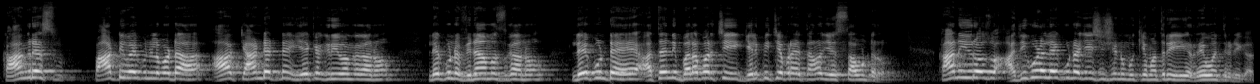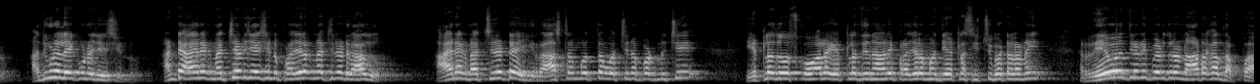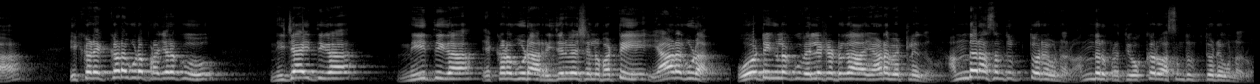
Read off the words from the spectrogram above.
కాంగ్రెస్ పార్టీ వైపు నిలబడ్డ ఆ క్యాండిడేట్నే ఏకగ్రీవంగానో లేకుంటే వినామస్ గానో లేకుంటే అతన్ని బలపరిచి గెలిపించే ప్రయత్నాలు చేస్తూ ఉంటారు. కానీ ఈరోజు అది కూడా లేకుండా చేసేసిండు ముఖ్యమంత్రి రేవంత్ రెడ్డి గారు. అది కూడా లేకుండా చేసిండు. అంటే ఆయనకు నచ్చినట్టు చేసిండు ప్రజలకు నచ్చినట్టు కాదు. ఆయనకు నచ్చినట్టే ఈ రాష్ట్రం మొత్తం వచ్చినప్పటి నుంచి ఎట్లా దోసుకోవాలో ఎట్లా తినాలి ప్రజల మధ్య ఎట్లా సిచ్చు పెట్టాలని రేవంత్ రెడ్డి పెడుతున్న నాటకాలు తప్ప ఇక్కడెక్కడ కూడా ప్రజలకు నిజాయితీగా నీతిగా ఎక్కడ కూడా రిజర్వేషన్లు బట్టి యాడ కూడా ఓటింగ్లకు వెళ్ళేటట్టుగా ఏడబెట్టలేదు. అందరూ అసంతృప్తితోనే ఉన్నారు. అందరూ ప్రతి ఒక్కరూ అసంతృప్తితోనే ఉన్నారు.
